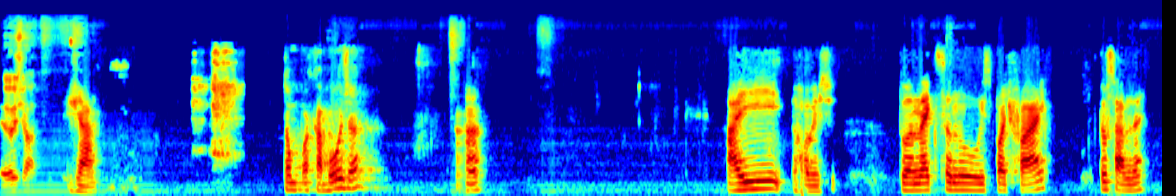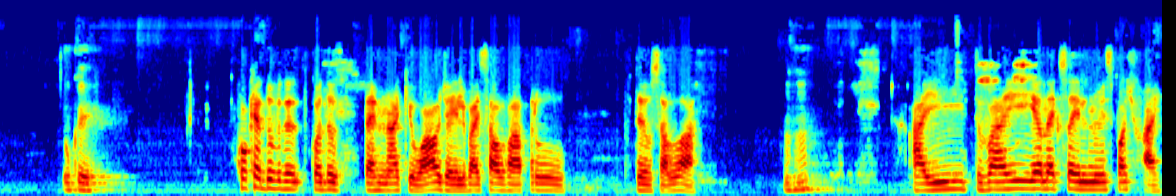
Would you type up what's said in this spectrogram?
Eu já. Já. Então acabou já? Aham. Aí, Robert, tu anexa no Spotify, tu sabe, né? O quê? Qualquer dúvida, quando eu terminar aqui o áudio, aí ele vai salvar pro, pro teu celular. Uhum. Aí tu vai e anexa ele no Spotify.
